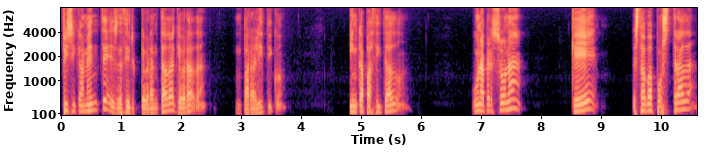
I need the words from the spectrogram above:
físicamente, es decir, quebrantada, quebrada, un paralítico, incapacitado, una persona que estaba postrada,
